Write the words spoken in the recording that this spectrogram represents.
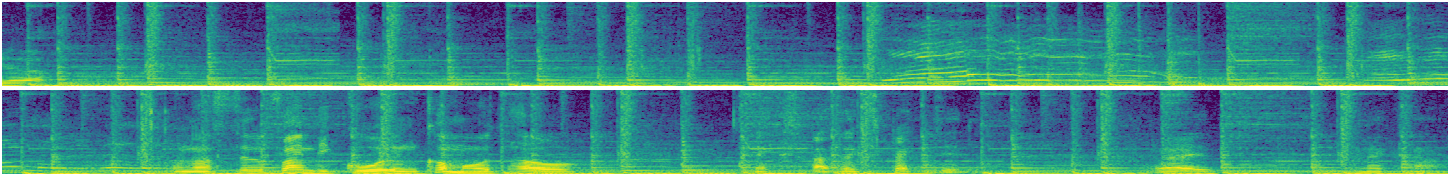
here. And I still find the golden come out how as expected. Right? Next one.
